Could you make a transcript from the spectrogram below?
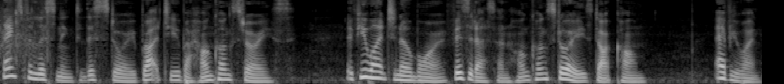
Thanks for listening to this story brought to you by Hong Kong Stories. If you want to know more, visit us on HongKongStories.com. Everyone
